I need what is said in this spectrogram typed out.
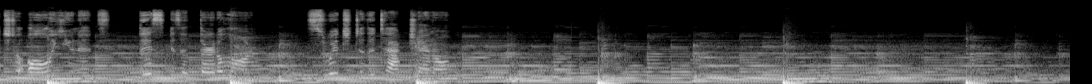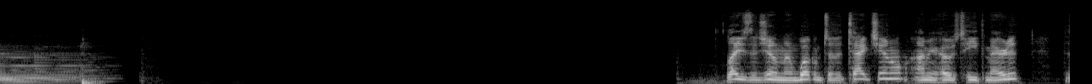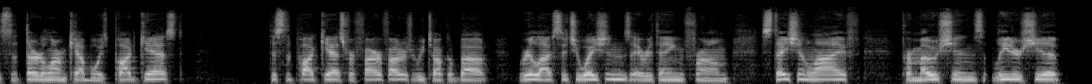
Dispatch to all units. This is a third alarm. Switch to the TAC channel. Ladies and gentlemen, welcome to the TAC channel. I'm your host, Heath Meredith. This is the Third Alarm Cowboys podcast. This is the podcast for firefighters. We talk about real life situations, everything from station life, promotions, leadership,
